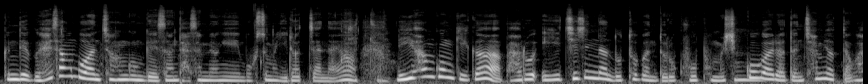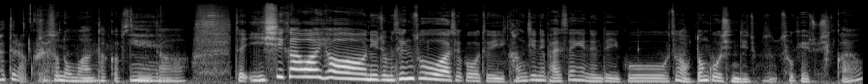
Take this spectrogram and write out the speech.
근데 그 해상보안청 항공기에서 한 다섯 명이 목숨을 잃었잖아요. 그렇죠. 이 항공기가 바로 이 지진난 노토반도로 구호품을 싣고 음. 가려던 참이었다고 하더라고요. 그래서 너무 안타깝습니다. 음. 이시가와현이 좀 생소하실 것 같아요. 이 강진이 발생했는데 이곳은 어떤 곳인지 좀 소개해 주실까요?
